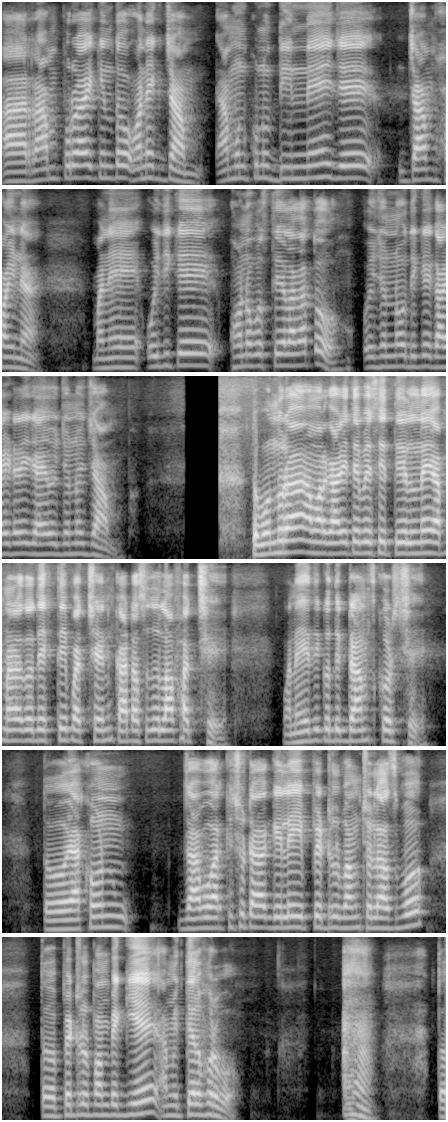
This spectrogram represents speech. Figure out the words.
আর রামপুরায় কিন্তু অনেক জাম এমন কোনো দিন নেই যে জাম হয় না। মানে ওইদিকে ঘনবস্তি এলাকা তো, ওই জন্য ওদিকে গাড়ি টাড়ি যায়, ওই জন্য জাম তো বন্ধুরা, আমার গাড়িতে বেশি তেল নেই, আপনারা তো দেখতেই পাচ্ছেন, কাটা শুধু লাফাচ্ছে মানে এদিক ওদিক ডান্স করছে। তো এখন যাব আর কিছুটা গেলেই পেট্রোল পাম্প চলে আসব। তো পেট্রোল পাম্পে গিয়ে আমি তেল ভরবো। তো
